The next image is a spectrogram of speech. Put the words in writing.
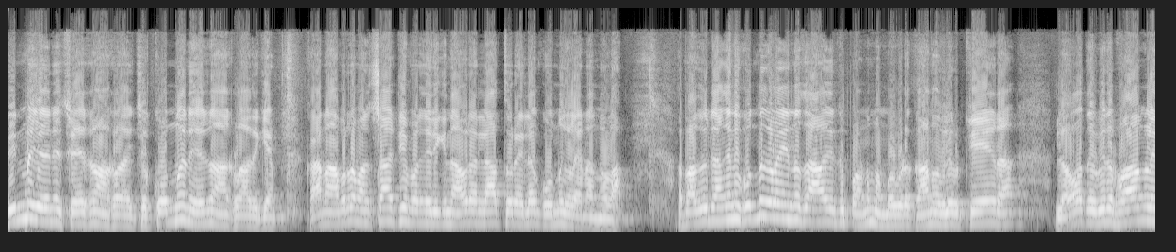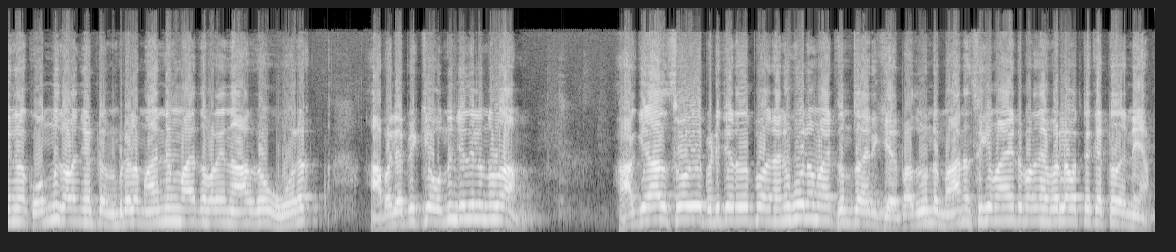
തിന്മ ചെയ്തതിന് ശേഷം ആഹ്ലാദിച്ച് കൊന്നതിന് ശേഷം ആഹ്ലാദിക്കാം. കാരണം അവരുടെ മനസ്സാക്ഷി പറഞ്ഞിരിക്കുന്ന അവരല്ലാത്തവരെല്ലാം കൊന്നുകളയണം എന്നുള്ള. അപ്പോൾ അതുകൊണ്ട് അങ്ങനെ കൊന്നുകളയുന്ന സാഹചര്യത്തിലാണ് നമ്മളിവിടെ കാണുന്ന വലിയ പ്രത്യേകത ലോകത്തെ വിവിധ ഭാഗങ്ങൾ ഇങ്ങനെ കൊന്നു കളഞ്ഞിട്ടും ഇവിടെയുള്ള മാന്യന്മാരെന്ന് പറയുന്ന ആൾക്ക് ഓരോ അപലപിക്കുക ഒന്നും ചെയ്തില്ലെന്നുള്ളതാണ് ഭാഗ്യാസോയെ പിടിച്ചെടുത്തപ്പോൾ അതിനനുകൂലമായിട്ട് സംസാരിക്കുക. അപ്പോൾ അതുകൊണ്ട് മാനസികമായിട്ട് പറഞ്ഞ ഇവരുടെ ഒറ്റക്കെട്ട് തന്നെയാണ്.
